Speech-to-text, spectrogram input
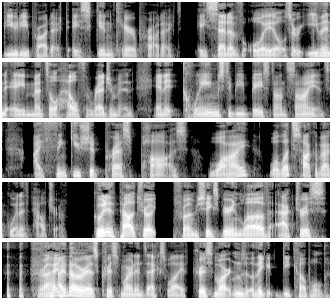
beauty product, a skincare product, a set of oils, or even a mental health regimen, and it claims to be based on science, I think you should press pause. Why? Well, let's talk about Gwyneth Paltrow. Gwyneth Paltrow from Shakespeare in Love, actress, right? I know her as Chris Martin's ex wife. Chris Martin's, well, they decoupled.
